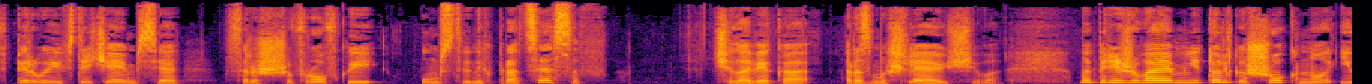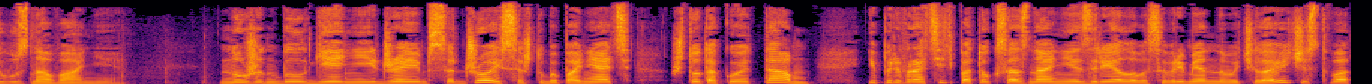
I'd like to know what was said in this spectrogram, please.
впервые встречаемся с расшифровкой умственных процессов человека размышляющего, мы переживаем не только шок, но и узнавание – Нужен был гений Джеймса Джойса, чтобы понять, что такое там, и превратить поток сознания зрелого современного человечества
